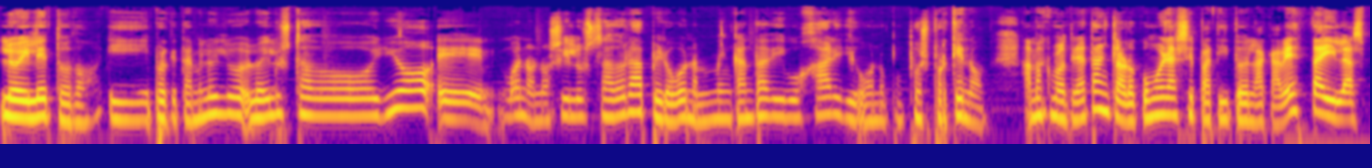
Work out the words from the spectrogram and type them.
lo hilé todo. Y porque también lo, he ilustrado yo. Eh, bueno, no soy ilustradora, pero bueno, a mí me encanta dibujar y digo, bueno, pues ¿por qué no? Además, como lo tenía tan claro cómo era ese patito en la cabeza y las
